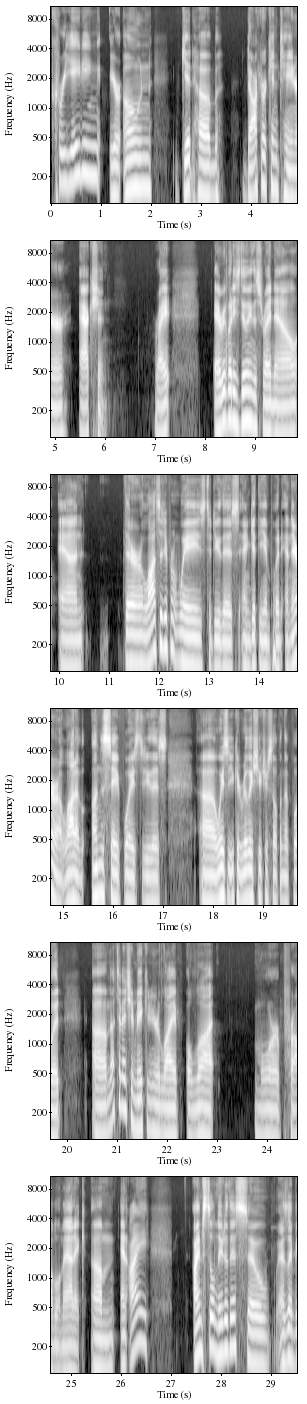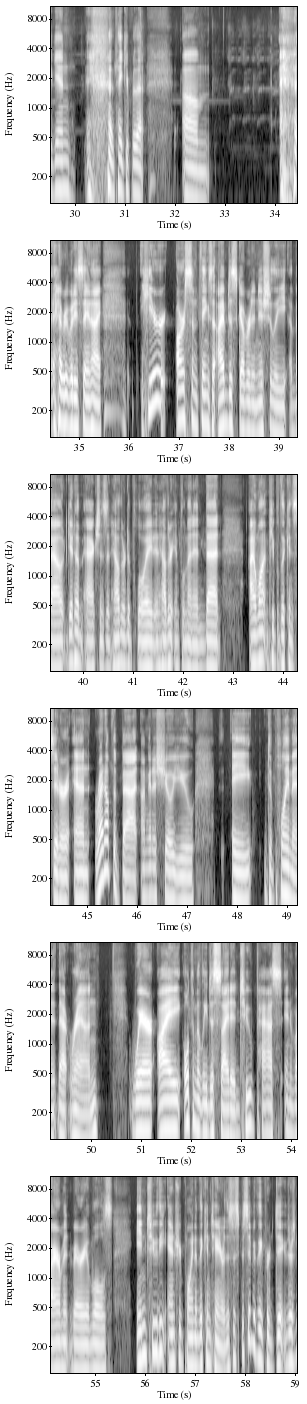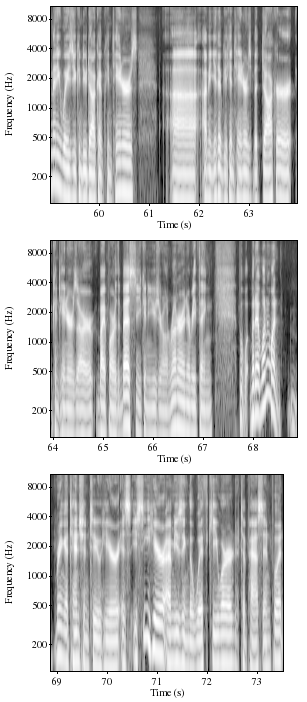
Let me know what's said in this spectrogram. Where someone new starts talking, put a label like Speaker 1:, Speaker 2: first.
Speaker 1: creating your own GitHub Docker container action, right? Everybody's doing this right now, and there are lots of different ways to do this and get the input, and there are a lot of unsafe ways to do this, uh, ways that you can really shoot yourself in the foot. Um, not to mention making your life a lot more problematic. Um, and I, I'm still new to this, so as I begin, thank you for that. Um, everybody's saying hi. Here are some things that I've discovered initially about GitHub Actions and how they're deployed and how they're implemented that I want people to consider. And right off the bat, I'm going to show you a deployment that ran where I ultimately decided to pass environment variables into the entry point of the container. This is specifically for, there's many ways you can do Docker containers uh, I mean, GitHub containers, but Docker containers are by far the best. And you can use your own runner and everything. But what I want to bring attention to here is you see here I'm using the with keyword to pass input.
